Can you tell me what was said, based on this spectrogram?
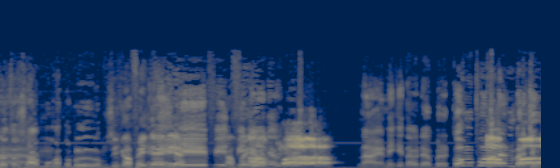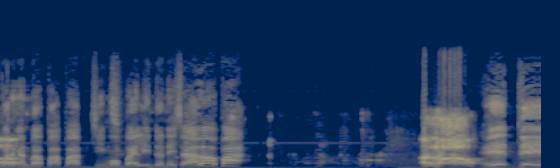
Udah tersambung atau belum Di sih? kafenya Ini ini ya? di Kafe. videonya Apa? udah. Nah, ini kita udah berkumpul dan Apa? berjumpa dengan Bapak PUBG Mobile Indonesia. Halo, Pak. Halo. Ede.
